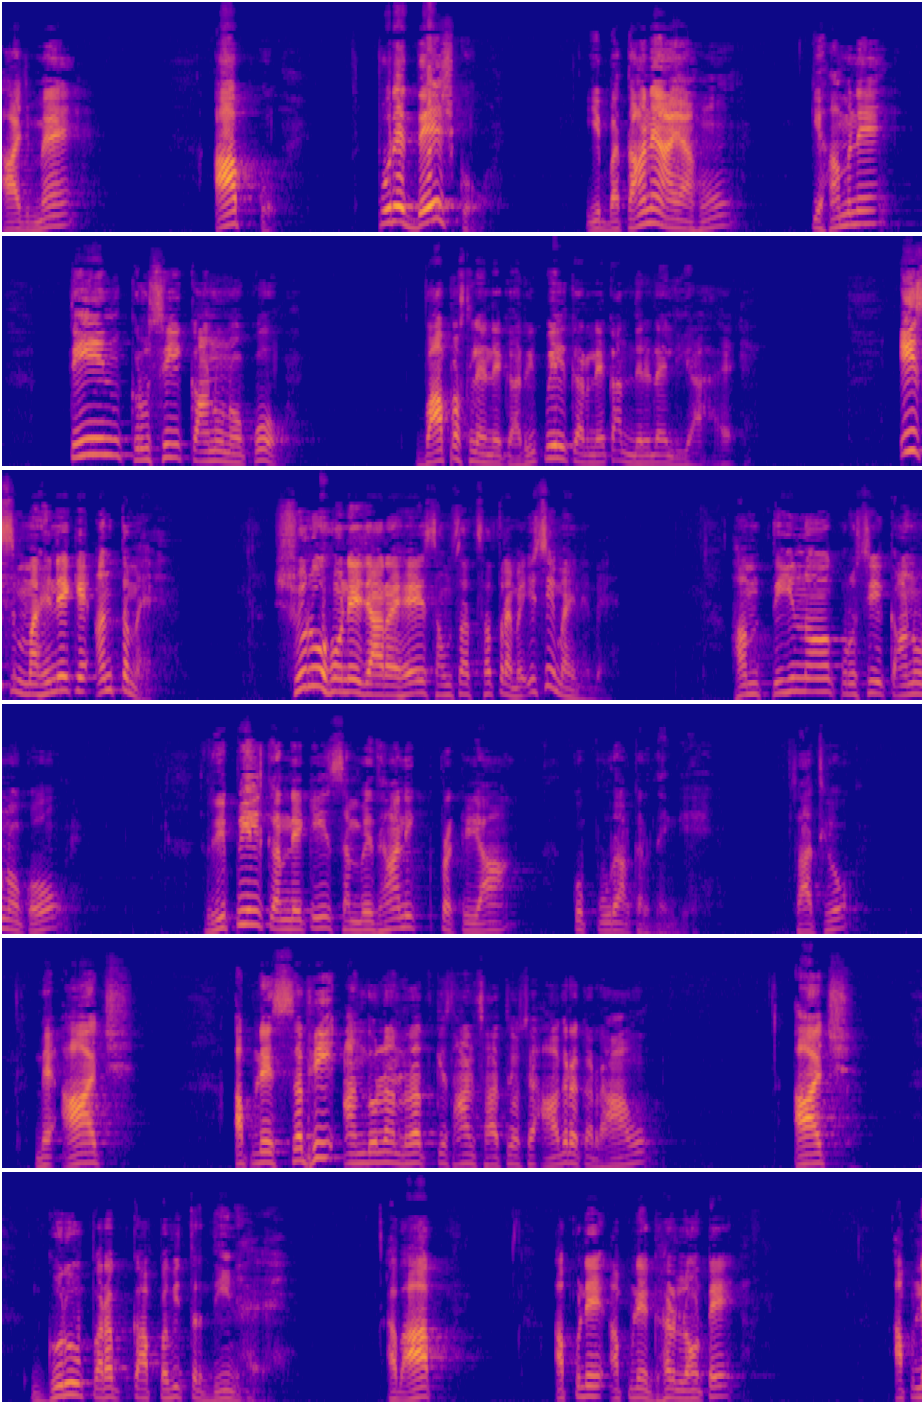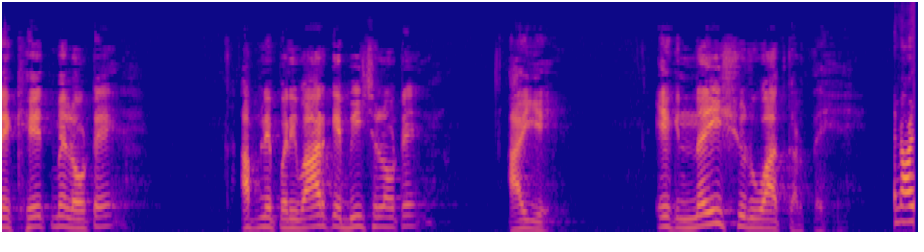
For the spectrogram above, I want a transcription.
आज मैं आपको, पूरे देश को ये बताने आया हूँ कि हमने तीन कृषि कानूनों को वापस लेने का, रिपील करने का निर्णय लिया है। इस महीने के अंत में शुरू होने जा रहे संसद सत्र में, इसी महीने में, हम तीनों कृषि कानूनों को रिपील करने की संवैधानिक प्रक्रिया को पूरा कर देंगे। साथियों, मैं आज अपने सभी आंदोलनरत किसान साथियों से आग्रह कर रहा हूँ, आज गुरु पर्व का पवित्र दिन है। अब आप अपने अपने घर लौटे, अपने खेत में लौटे, अपने परिवार के बीच लौटे, आइए, एक नई शुरुआत करते हैं।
